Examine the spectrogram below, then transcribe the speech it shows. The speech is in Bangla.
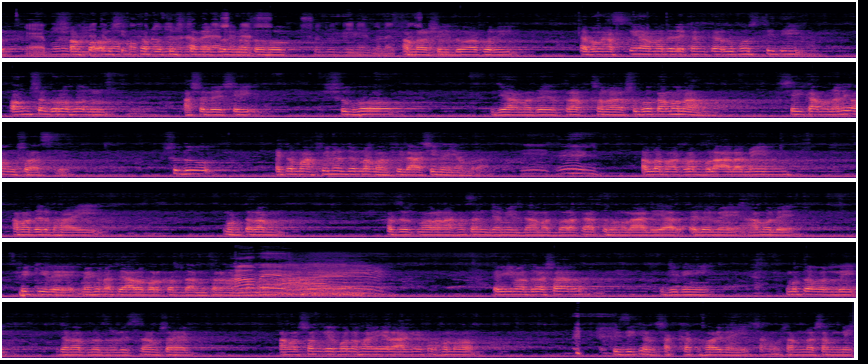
সকল শিক্ষা প্রতিষ্ঠানে পরিণত হোক। আমরা সেই দোয়া করি। এবং আজকে আমাদের এখানকার উপস্থিতি অংশগ্রহণ আসলে সেই শুভ যে আমাদের প্রার্থনা শুভ কামনা সেই কামনারই অংশ আজকে। শুধু একটা মাহফিলের জন্য মাহফিলে আসি নাই আমরা। আল্লাহ আকরাবুল আলমিন আমাদের ভাই মোহতারাম হজরত মৌলানা হাসান জামিল দামাদ বরাকাত আলিয়ার এলেমে আমলে ফিকিরে মেহনতে আরও বরকত দান করেন এই মাদ্রাসার যিনি মুতাবল্লি জনাব নজরুল ইসলাম সাহেব, আমার সঙ্গে মনে হয় এর আগে কখনো ফিজিক্যাল সাক্ষাৎ হয় নাই সামনাসামনি।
